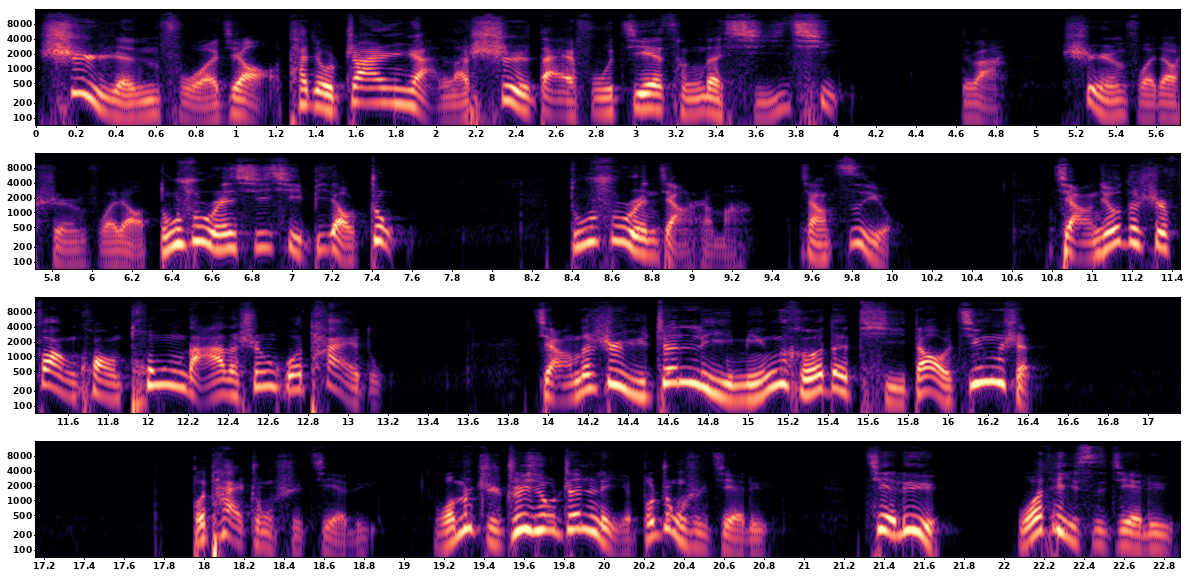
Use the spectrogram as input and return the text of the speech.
士人佛教它就沾染了士大夫阶层的习气，对吧？士人佛教，士人佛教，读书人习气比较重。读书人讲什么？讲自由。讲究的是放旷通达的生活态度，讲的是与真理冥合的体道精神，不太重视戒律。我们只追求真理，不重视戒律。戒律，what is 戒律？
